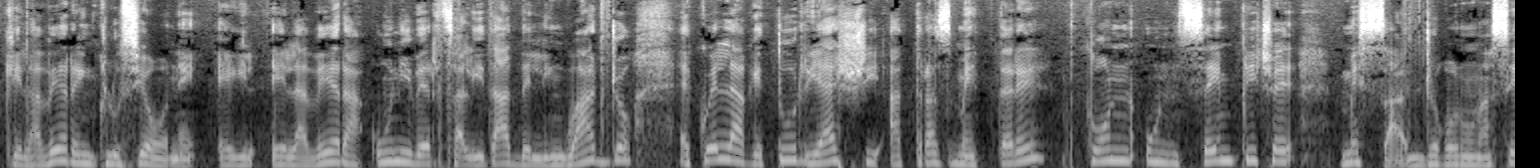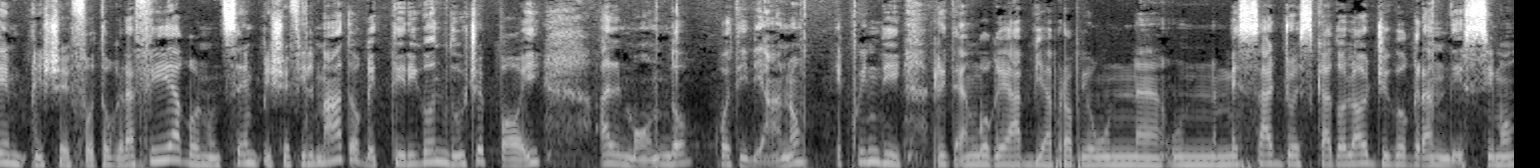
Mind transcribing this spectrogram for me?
che la vera inclusione e, il, e la vera universalità del linguaggio è quella che tu riesci a trasmettere con un semplice messaggio, con una semplice fotografia, con un semplice filmato che ti riconduce poi al mondo quotidiano e quindi ritengo che abbia proprio un, un, messaggio escatologico grandissimo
